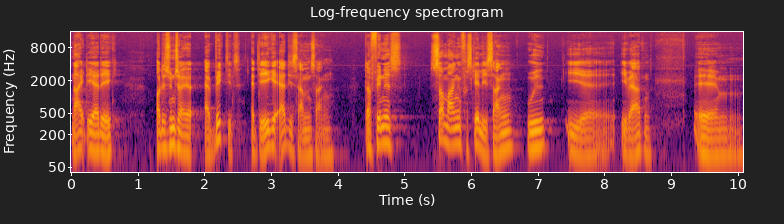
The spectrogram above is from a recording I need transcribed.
Nej, det er det ikke. Og det synes jeg er vigtigt, at det ikke er de samme sange. Der findes så mange forskellige sange ude i, øh, i verden. Øhm,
